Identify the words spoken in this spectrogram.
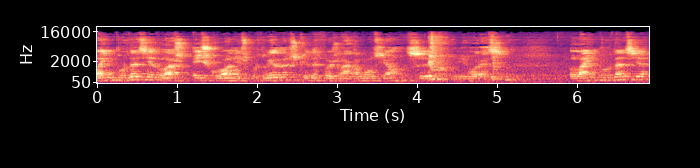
a importância das ex-colónias portuguesas que depois na Revolução se esmorece a importância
